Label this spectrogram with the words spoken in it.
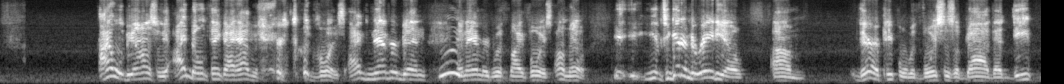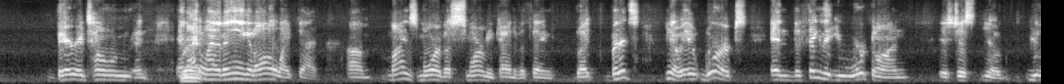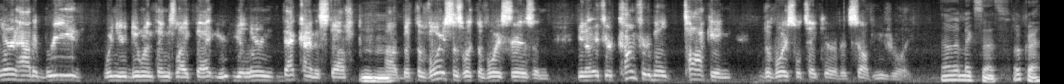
I will be honest with you. I don't think I have a very good voice. I've never been enamored with my voice. Oh no! If you get into radio, um, there are people with voices of God, that deep baritone, and and I don't have anything at all like that. Um, mine's more of a smarmy kind of a thing, but but it's you know it works. And the thing that you work on is just you know you learn how to breathe when you're doing things like that. You you learn that kind of stuff. Mm-hmm. Uh, but the voice is what the voice is, and you know if you're comfortable talking, the voice will take care of itself usually. no, that makes sense. Okay.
